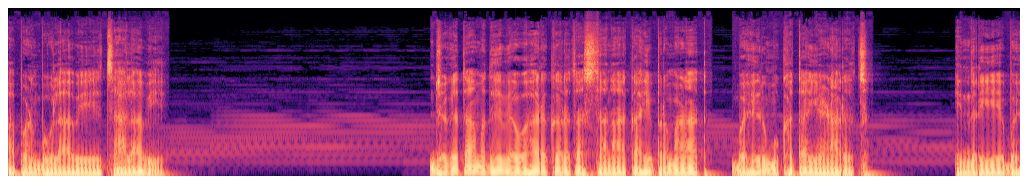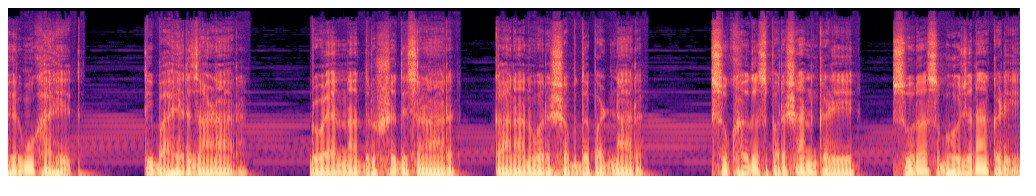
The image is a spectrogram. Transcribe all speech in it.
आपण बोलावे चालावे. जगतामध्ये व्यवहार करत असताना काही प्रमाणात बहिर्मुखता येणारच. इंद्रिये बहिर्मुख आहेत. ती बाहेर जाणार. डोळ्यांना दृश्य दिसणार. कानांवर शब्द पडणार. सुखद स्पर्शांकडे सुरस भोजनाकडे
